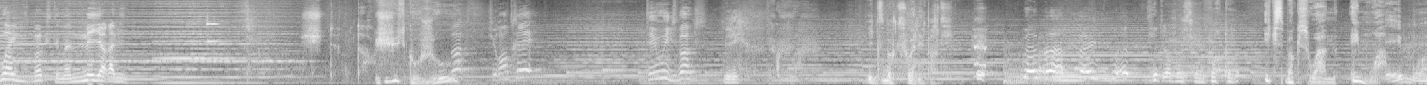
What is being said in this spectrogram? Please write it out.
Toi, Xbox, t'es ma meilleure amie. Chut, on dort. Jusqu'au jour Xbox, tu rentré T'es où, Xbox? Billy, écoute-moi. Xbox One est parti. Xbox One et moi. Et moi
